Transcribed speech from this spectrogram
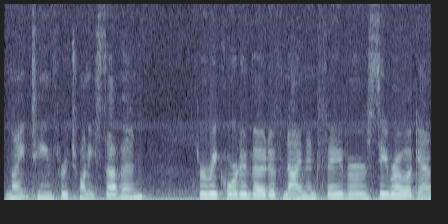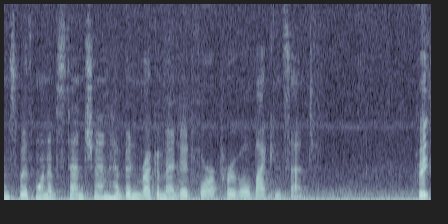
19 through 27, through recorded vote of nine in favor, zero against, with one abstention, have been recommended for approval by consent. Great,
